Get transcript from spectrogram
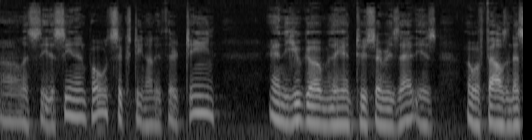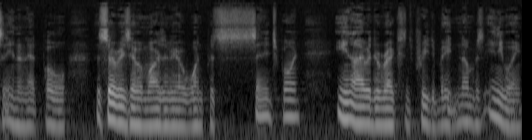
uh, let's see, the CNN poll, 1613. And the YouGov, they had two surveys. That is over 1,000. That's an internet poll. The surveys have a margin of error of one percentage point in either directions, pre debate numbers. Anyway,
